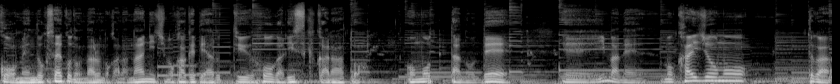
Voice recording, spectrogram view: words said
構面倒くさいことになるのかな。何日もかけてやるっていう方がリスクかなと。思ったので、えー今ねもう会場もとか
